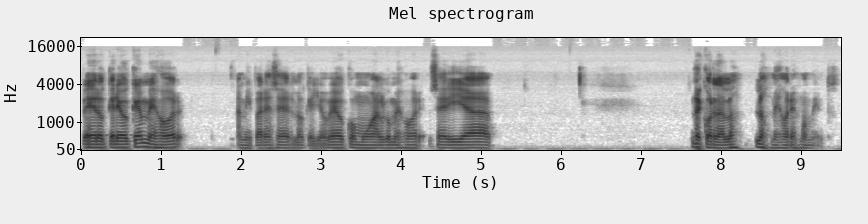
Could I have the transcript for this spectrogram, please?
Pero creo que mejor a mi parecer, lo que yo veo como algo mejor sería recordar los, mejores momentos.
